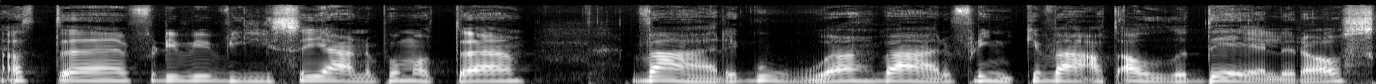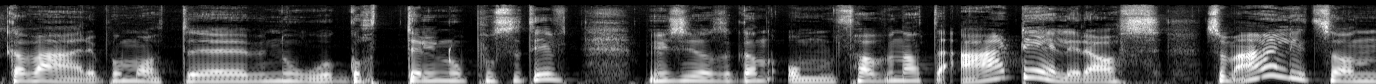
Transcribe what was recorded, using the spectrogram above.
At, uh, fordi vi vil så gjerne på en måte være gode, være flinke, at alle deler av oss skal være på en måte noe godt eller noe positivt. Men hvis vi også kan omfavne at det er deler av oss som er litt sånn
